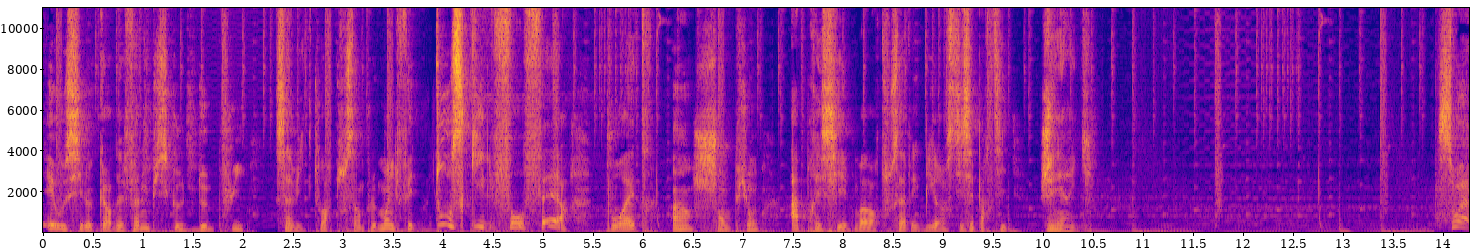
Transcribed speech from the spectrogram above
et aussi le cœur des fans, puisque depuis sa victoire, tout simplement, il fait tout ce qu'il faut faire pour être un champion apprécié. On va voir tout ça avec Big Rusty, c'est parti, générique. Soit.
